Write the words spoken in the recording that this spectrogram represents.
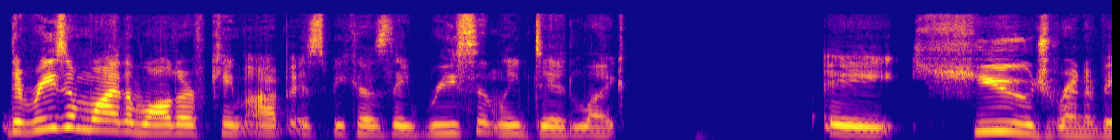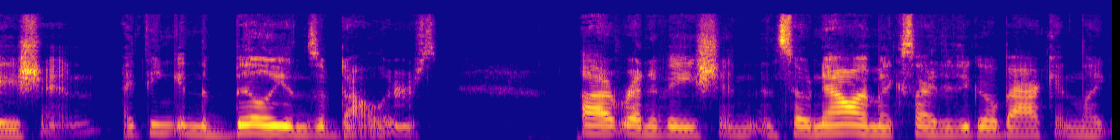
The reason why the Waldorf came up is because they recently did like a huge renovation. I think in the billions of dollars uh, renovation, and so now I'm excited to go back and like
